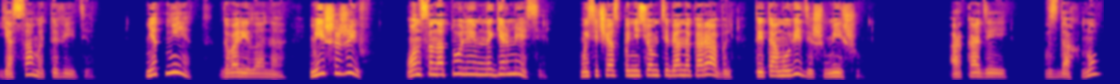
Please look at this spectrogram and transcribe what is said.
Я сам это видел». «Нет-нет», — говорила она, — «Миша жив. Он с Анатолием на Гермесе. Мы сейчас понесем тебя на корабль, ты там увидишь Мишу». Аркадий вздохнул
